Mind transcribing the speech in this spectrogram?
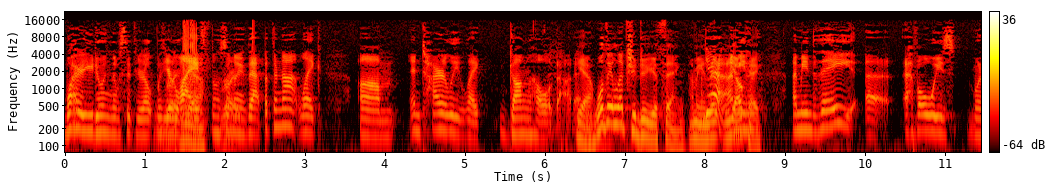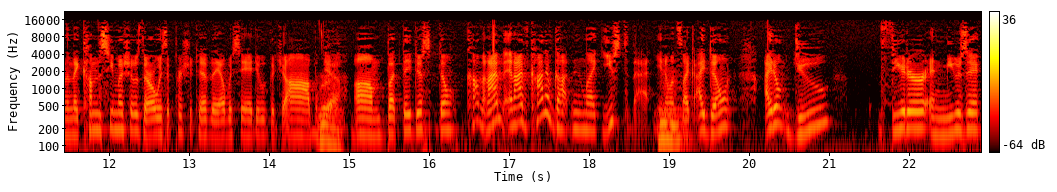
"Why are you doing this with your with your life?" Yeah. or something Right. like that. But they're not like um, entirely like gung ho about it. Yeah. Well, they let you do your thing. I mean, Yeah, they, I mean, okay. I mean, they uh, have always when they come to see my shows, they're always appreciative. They always say I do a good job. Yeah. Um, but they just don't come, and I'm and I've kind of gotten like used to that. You know, Mm-hmm. it's like I don't I don't do theater and music.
